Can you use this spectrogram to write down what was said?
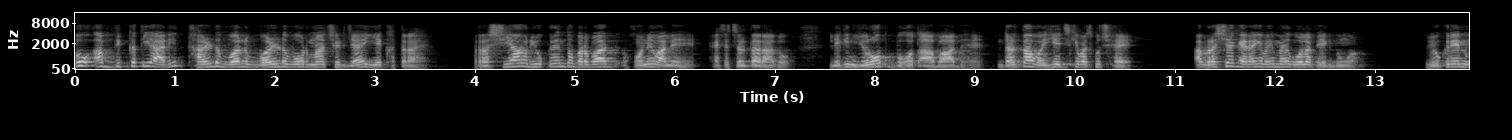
तो अब दिक्कत ये आ रही थर्ड वर्ल्ड वर्ल्ड वॉर ना छिड़ जाए, ये खतरा है। रशिया और यूक्रेन तो बर्बाद होने वाले हैं, ऐसे चलता रहा तो। लेकिन यूरोप बहुत आबाद है। डरता वही है जिसके पास कुछ है। अब रशिया कह रहा है कि भाई मैं गोला फेंक दूँगा। यूक्रेन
